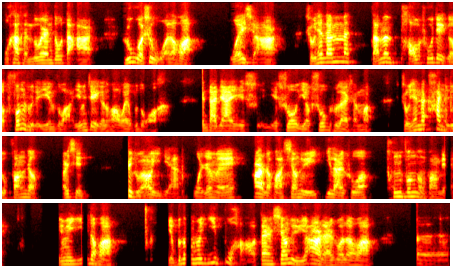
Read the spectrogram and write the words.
我看很多人都打二。如果是我的话，我也选二。首先，咱们咱们刨出这个风水的因素啊，因为这个的话我也不懂，跟大家也说也说也说不出来什么。首先，它看着就方正，而且最主要一点，我认为二的话相对于一来说通风更方便，因为一的话也不能说一不好，但是相对于二来说的话，呃。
